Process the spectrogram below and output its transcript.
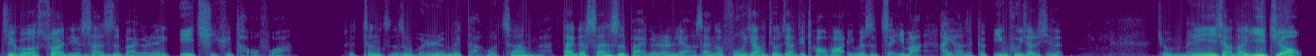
结果率领三四百个人一起去讨伐，所以郑志德是文人，没打过仗啊，带个三四百个人，两三个副将，就这样去讨伐，以为是贼嘛，哎呀，这个应付一下就行了，就没想到一交，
